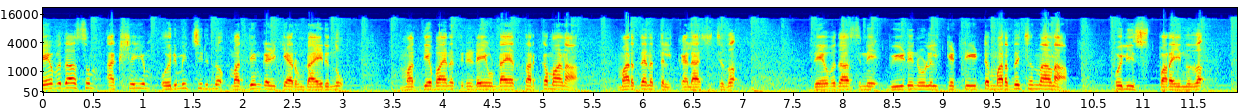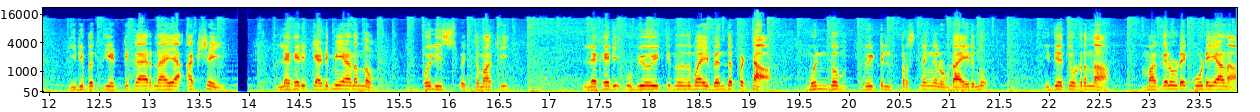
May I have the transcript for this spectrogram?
ദേവദാസും അക്ഷയും ഒരുമിച്ചിരുന്നു മദ്യം കഴിക്കാറുണ്ടായിരുന്നു. മദ്യപാനത്തിനിടെയുണ്ടായ തർക്കമാണ് മർദ്ദനത്തിൽ കലാശിച്ചത്. ദേവദാസിനെ വീടിനുള്ളിൽ കെട്ടിയിട്ട് മർദ്ദിച്ചെന്നാണ് പോലീസ് പറയുന്നത്. ഇരുപത്തിയെട്ടുകാരനായ അക്ഷയ് ലഹരിക്കടിമയാണെന്നും പോലീസ് വ്യക്തമാക്കി. ലഹരി ഉപയോഗിക്കുന്നതുമായി ബന്ധപ്പെട്ട മുൻപും വീട്ടിൽ പ്രശ്നങ്ങളുണ്ടായിരുന്നു. ഇതേ തുടർന്ന് മകളുടെ കൂടെയാണ്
